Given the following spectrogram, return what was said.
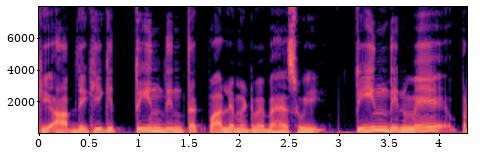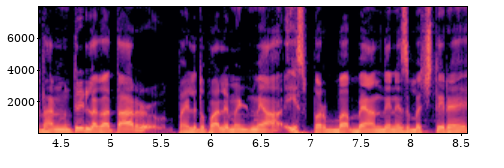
कि आप देखिए कि तीन दिन तक पार्लियामेंट में बहस हुई। तीन दिन में प्रधानमंत्री लगातार पहले तो पार्लियामेंट में इस पर बयान देने से बचते रहे।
